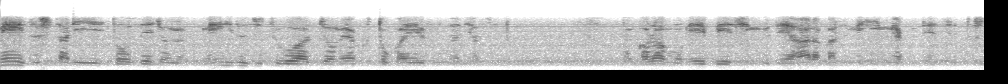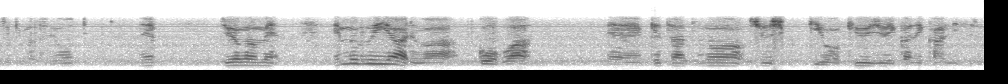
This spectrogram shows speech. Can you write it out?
メイズしたり、統制静脈、メイズ術後は静脈とか AF になりやすいと。からもう A ペーシングであらかじめ頻脈でセットしておきますよってことですね。14番目、MVR は5は、えー、血圧の収縮器を90以下で管理する。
